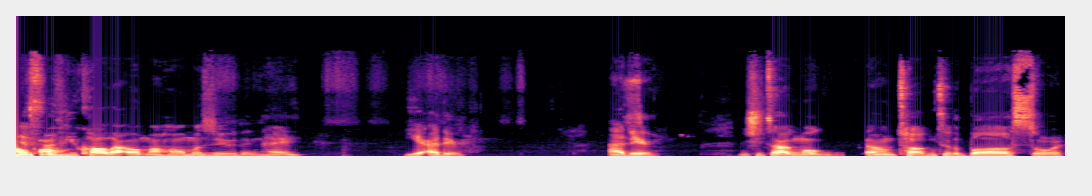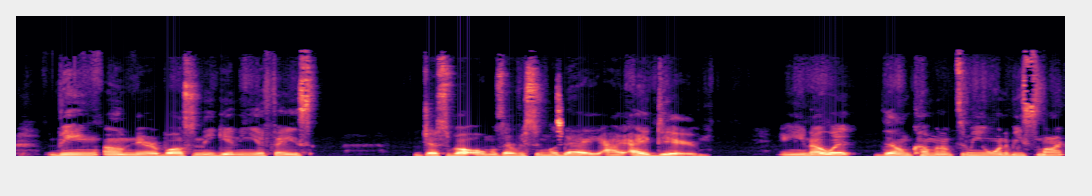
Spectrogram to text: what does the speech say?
If if okay. you call out Oklahoma Zoo, then hey, yeah, I do. I do. And she talking about um talking to the boss or being um near a boss and he getting in your face just about almost every single day. I I do. And you know what? Them coming up to me and want to be smart,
